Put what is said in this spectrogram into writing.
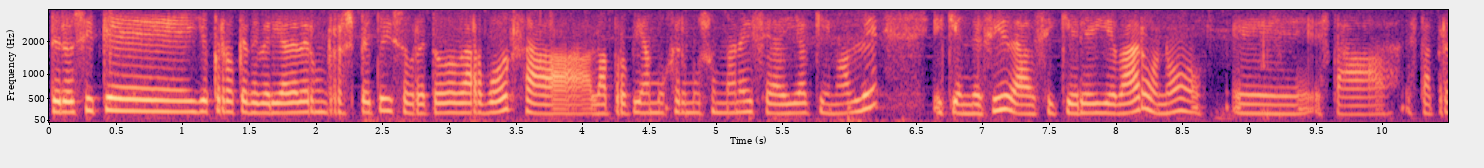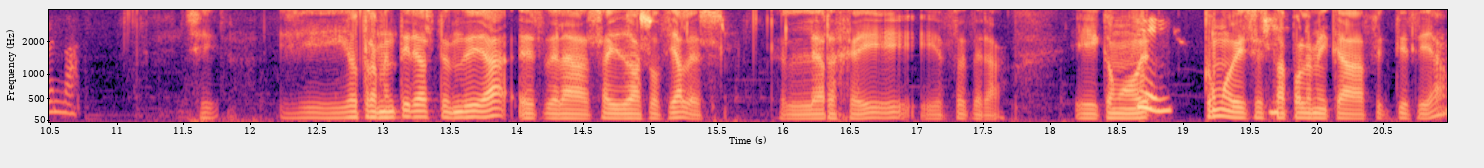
pero sí que yo creo que debería de haber un respeto y sobre todo dar voz a la propia mujer musulmana y sea ella quien hable y quien decida si quiere llevar o no eh, esta, esta prenda. Sí, y otra mentira extendida es de las ayudas sociales, el RGI, y etcétera. Y como, ¿Cómo veis esta polémica ficticia?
